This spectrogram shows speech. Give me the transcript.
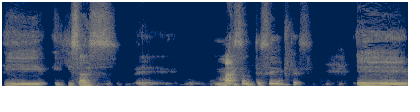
y, y quizás eh, más antecedentes, eh,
